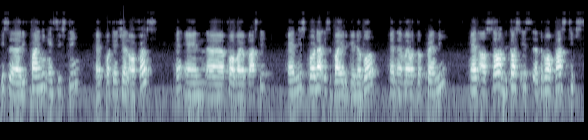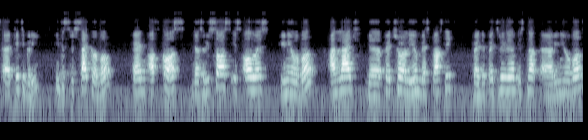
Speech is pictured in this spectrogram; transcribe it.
It's uh, refining existing and potential offers okay, and uh, for bioplastic. And this product is biodegradable and environmental friendly. And also because it's a thermoplastics uh, category it is recyclable. And of course the resource is always renewable unlike the petroleum based plastic where the petroleum is not uh, renewable.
